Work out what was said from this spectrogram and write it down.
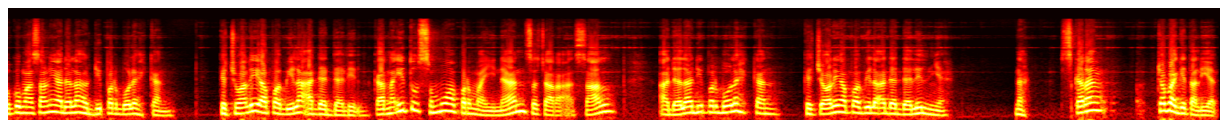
Hukum asalnya adalah diperbolehkan. kecuali apabila ada dalil. Karena itu semua permainan secara asal adalah diperbolehkan kecuali apabila ada dalilnya. Nah, sekarang coba kita lihat.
